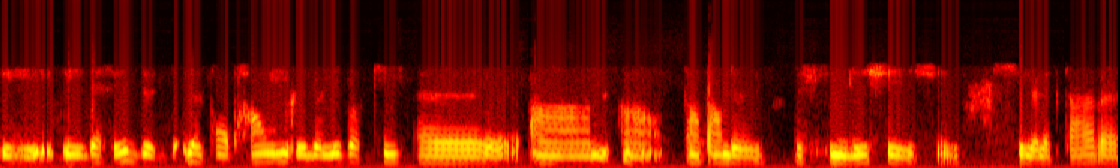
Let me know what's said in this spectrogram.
et, et d'essayer de, de le comprendre et de l'évoquer euh, en, en tentant de, de stimuler chez chez chez le lecteur euh,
